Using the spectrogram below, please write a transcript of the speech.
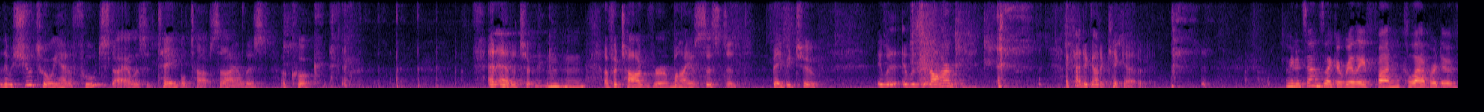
there were shoots where we had a food stylist, a tabletop stylist, a cook, an editor, mm-hmm. a photographer, my assistant, maybe two. It was, it was an army. I kind of got a kick out of it. I mean, it sounds like a really fun collaborative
